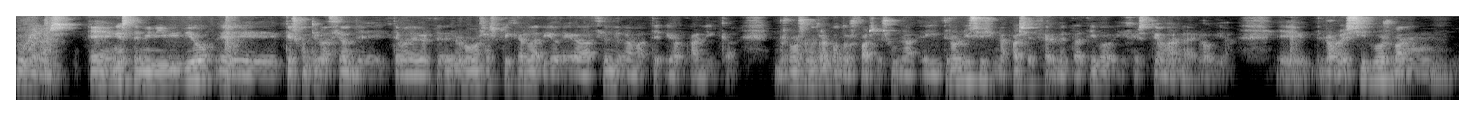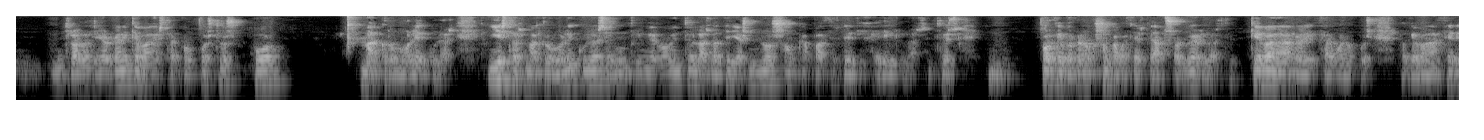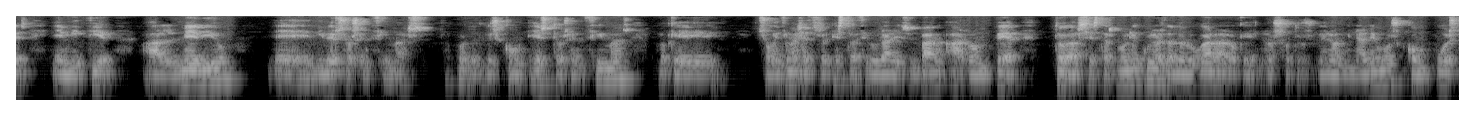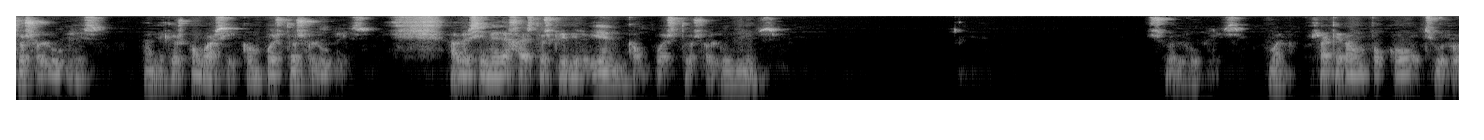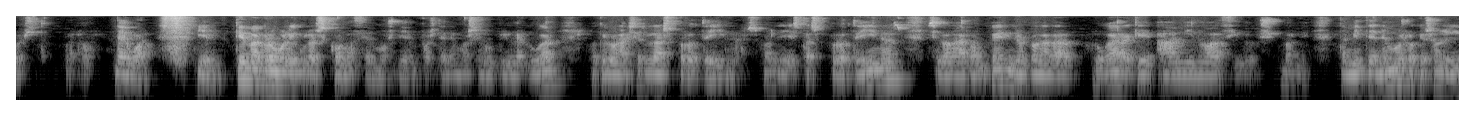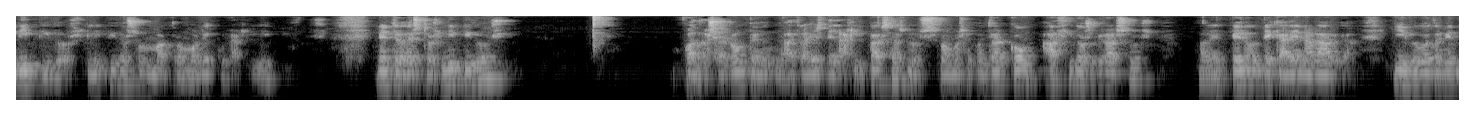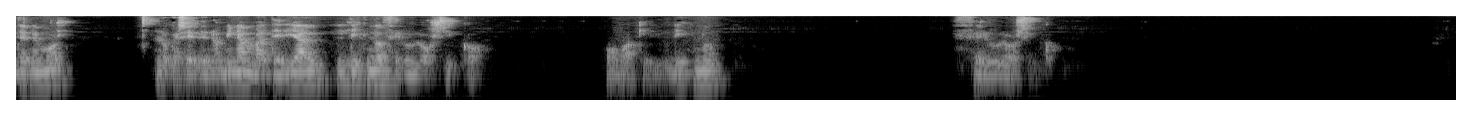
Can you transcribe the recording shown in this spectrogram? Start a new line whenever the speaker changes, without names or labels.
Muy buenas. En este mini vídeo, eh, que es continuación del tema de vertederos, vamos a explicar la biodegradación de la materia orgánica. Nos vamos a encontrar con dos fases, una hidrólisis y una fase fermentativa o digestión anaerobia. Eh, los residuos van, dentro de la materia orgánica van a estar compuestos por macromoléculas. Y estas macromoléculas, en un primer momento, las bacterias no son capaces de digerirlas. Entonces, ¿Por qué? Porque no son capaces de absorberlas. ¿Qué van a realizar? Bueno, pues lo que van a hacer es emitir al medio eh, diversos enzimas. Entonces, con estos enzimas, lo que son enzimas extracelulares, van a romper todas estas moléculas, dando lugar a lo que nosotros denominaremos compuestos solubles. ¿Vale? Que os pongo así, compuestos solubles. A ver si me deja esto escribir bien, compuestos solubles. Bueno, pues ha quedado un poco churro esto, pero da igual. Bien, ¿qué macromoléculas conocemos? Bien, pues tenemos en un primer lugar lo que van a ser las proteínas, ¿vale? Estas proteínas se van a romper y nos van a dar lugar a que aminoácidos, ¿vale? También tenemos lo que son lípidos, lípidos son macromoléculas, lípidos. Dentro de estos lípidos cuando se rompen a través de las lipasas nos vamos a encontrar con ácidos grasos pero de cadena larga. Y luego también tenemos lo que se denomina material lignocelulósico. Pongo aquí ligno celulósico.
